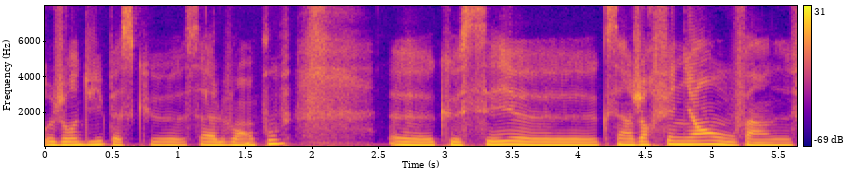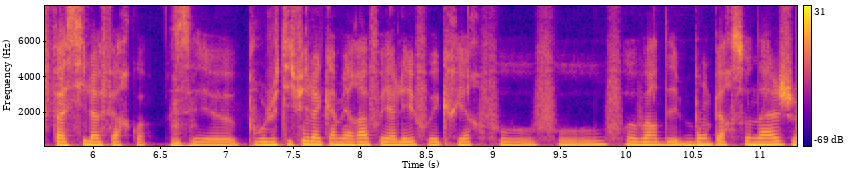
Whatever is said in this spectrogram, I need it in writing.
aujourd'hui parce que ça a le vent en poupe. que c'est que c'est un genre feignant ou enfin facile à faire quoi. Mhm. C'est pour justifier la caméra, faut y aller, faut écrire, faut faut faut avoir des bons personnages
